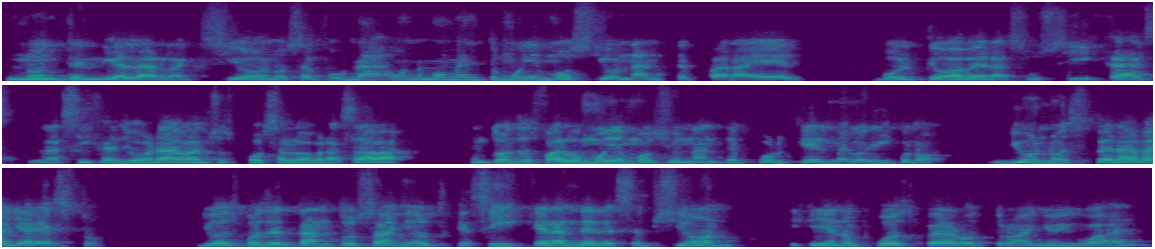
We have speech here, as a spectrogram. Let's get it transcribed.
no entendía la reacción, o sea, fue una, un momento muy emocionante para él. Volteó a ver a sus hijas, las hijas lloraban, su esposa lo abrazaba. Entonces fue algo muy emocionante porque él me lo dijo, no, yo no esperaba ya esto. Yo después de tantos años que sí, que eran de decepción, y que ya no puedo esperar otro año igual,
